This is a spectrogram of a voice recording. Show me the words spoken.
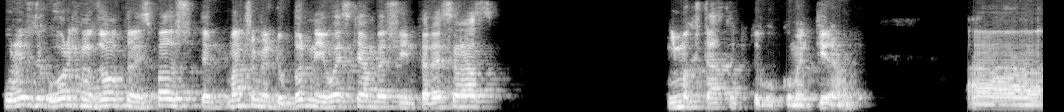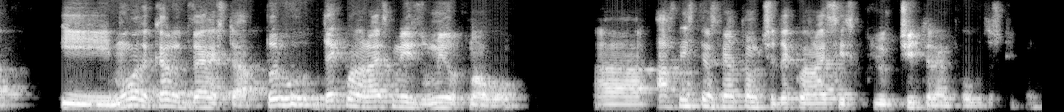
Понеже да говорихме за зоната на изпадащите, мача между Бърни и Уест беше интересен. Аз имах щастието да го коментирам. А, и мога да кажа две неща. Първо, Деклан Райс ме изуми отново. Аз наистина смятам, че Деклан Райс е изключителен полузащитник.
